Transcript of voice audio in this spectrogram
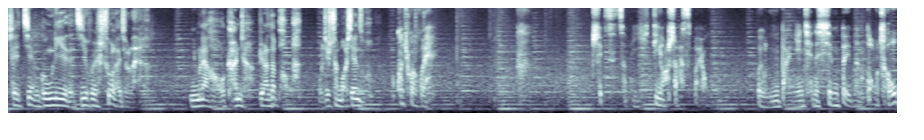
这建功立业的机会说来就来了，你们俩好好看着，别让他跑了。我去上报先祖。快去快回！这次咱们一定要杀死白虎，为五百年前的先辈们报仇。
